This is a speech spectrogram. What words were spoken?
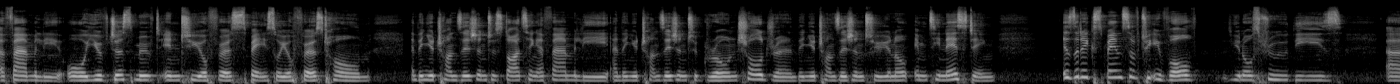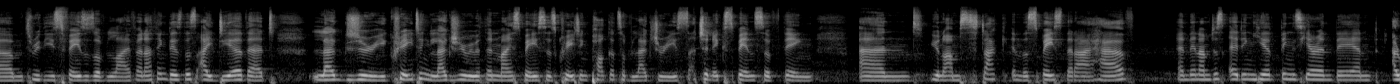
a family or you've just moved into your first space or your first home, and then you transition to starting a family, and then you transition to grown children, then you transition to, you know, empty nesting. Is it expensive to evolve, you know, through these? Um, through these phases of life. And I think there's this idea that luxury, creating luxury within my spaces, creating pockets of luxury is such an expensive thing. And, you know, I'm stuck in the space that I have. And then I'm just adding here things here and there. And I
